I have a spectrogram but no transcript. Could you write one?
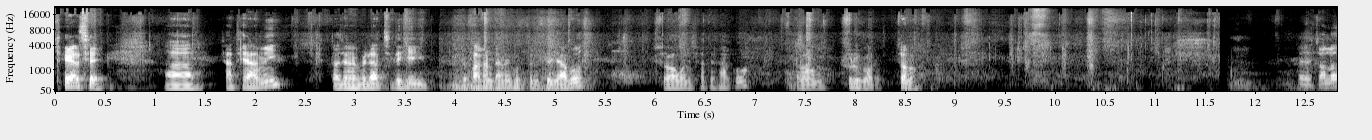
ঠিক আছে? আর সাথে আমি। তার জন্য বেরাচ্ছি, দেখি বাগানটা আমি ঘুরতে ঘুরতে যাব। সব আমাদের সাথে থাকো এবং শুরু করো। চলো। চলো,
